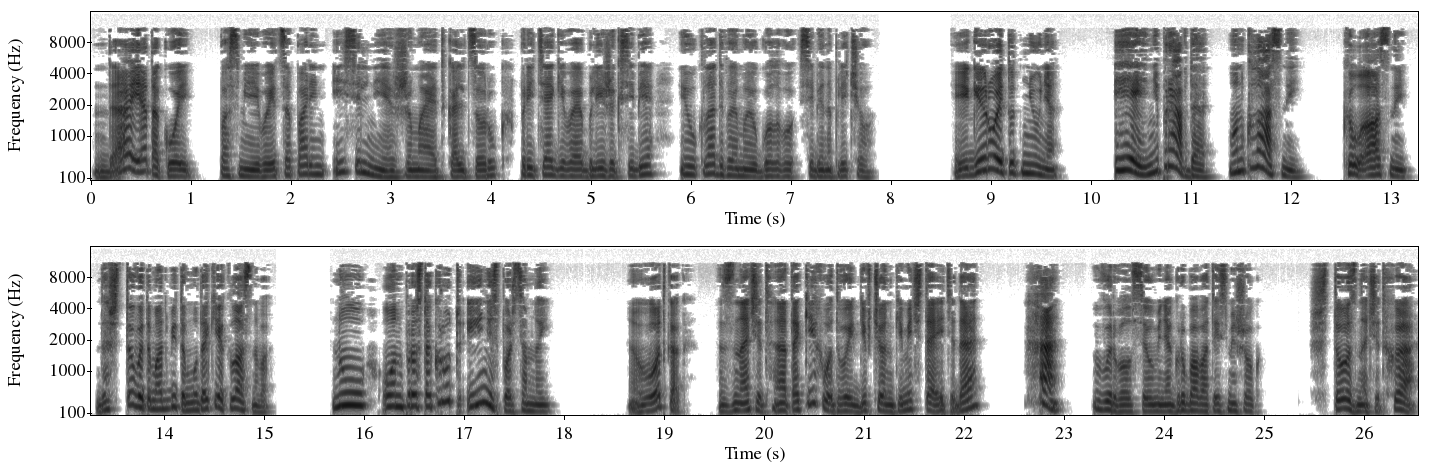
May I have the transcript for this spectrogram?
«Да, я такой», — посмеивается парень и сильнее сжимает кольцо рук, притягивая ближе к себе и укладывая мою голову себе на плечо. «И герой тут нюня». «Эй, неправда! Он классный!» «Классный! Да что в этом отбитом мудаке классного?» «Ну, он просто крут, и не спорь со мной». «Вот как? Значит, о таких вот вы, девчонки, мечтаете, да?» «Ха!» — вырвался у меня грубоватый смешок. «Что значит «ха»?»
